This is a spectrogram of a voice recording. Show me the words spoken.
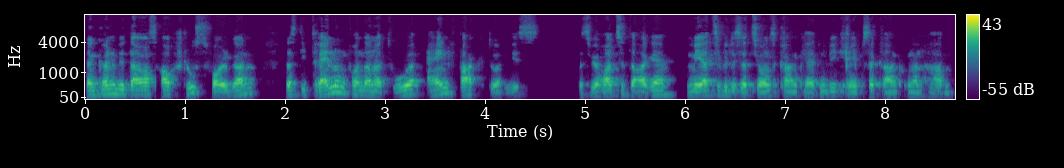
dann können wir daraus auch Schlussfolgern, dass die Trennung von der Natur ein Faktor ist, dass wir heutzutage mehr Zivilisationskrankheiten wie Krebserkrankungen haben.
